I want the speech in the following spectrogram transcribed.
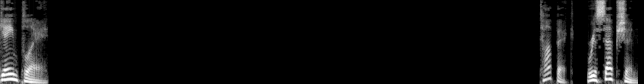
Gameplay. Reception.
